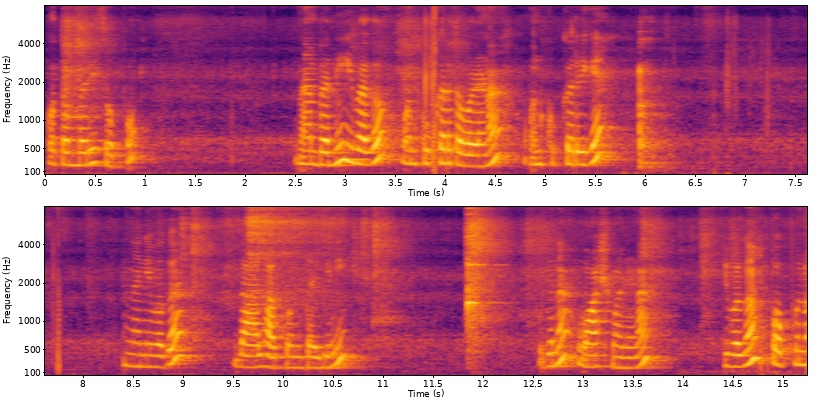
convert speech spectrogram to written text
ಕೊತ್ತಂಬರಿ ಸೊಪ್ಪು. ನಾನು ಬನ್ನಿ, ಇವಾಗ ಒಂದು ಕುಕ್ಕರ್ ತೊಗೊಳ್ಳೋಣ. ಒಂದು ಕುಕ್ಕರಿಗೆ ನಾನಿವಾಗ ದಾಲ್ ಹಾಕ್ಕೊತಾ ಇದ್ದೀನಿ. ಇದನ್ನು ವಾಶ್ ಮಾಡೋಣ. ಇವಾಗ ಪಪ್ಪುನ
